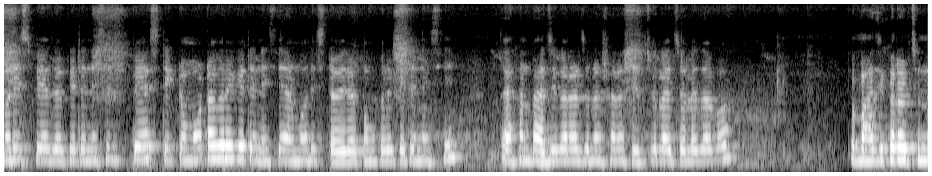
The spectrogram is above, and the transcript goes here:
মরিচ, পেঁয়াজও কেটে নিয়েছি পেঁয়াজটা একটু মোটা করে কেটে নিয়েছি আর মরিচটাও এরকম করে কেটে নিয়েছি তো এখন ভাজি করার জন্য সরাসরি চুলায় চলে যাব। তো ভাজি করার জন্য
